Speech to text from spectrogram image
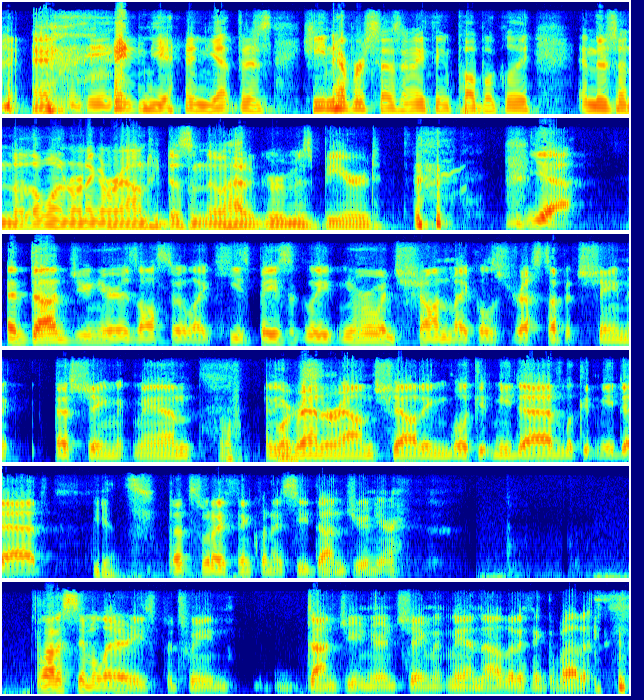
and, Mhm. and yet and yet there's he never says anything publicly, and there's another one running around who doesn't know how to groom his beard. yeah, and Don Jr. is also like he's basically. You remember when Shawn Michaels dressed up as Shane as Shane McMahon, and he ran around shouting, "Look at me, Dad! Look at me, Dad!" Yes. That's what I think when I see Don Jr. A lot of similarities between Don Jr. and Shane McMahon now that I think about it.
